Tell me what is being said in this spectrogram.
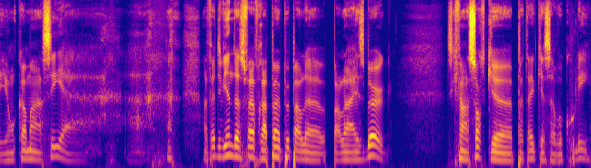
ils ont commencé à. En fait, ils viennent de se faire frapper un peu par le par l'iceberg. Ce qui fait en sorte que peut-être que ça va couler.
